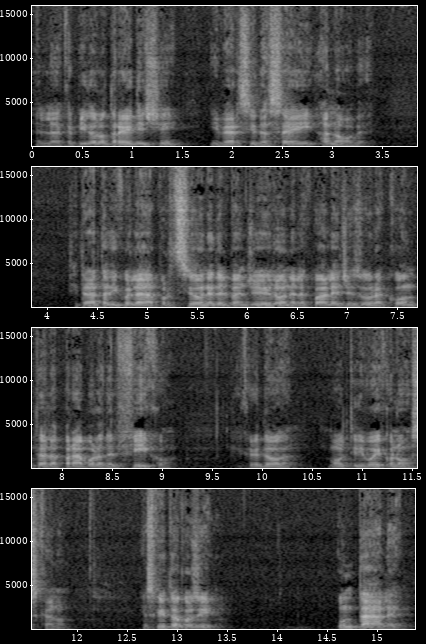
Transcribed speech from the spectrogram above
nel capitolo 13, i versi da 6 a 9. Si tratta di quella porzione del Vangelo nella quale Gesù racconta la parabola del fico, che credo molti di voi conoscano. È scritto così. Un tale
